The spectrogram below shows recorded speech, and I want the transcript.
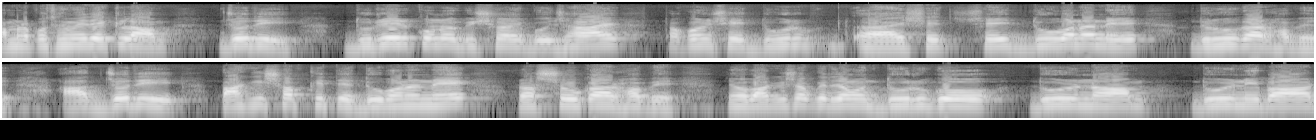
আমরা প্রথমে দেখলাম, যদি দূরের কোনো বিষয় বোঝায়, তখন সেই দূর সেই দু বানানে দুর্গার হবে। আর যদি বাকি সব ক্ষেত্রে দু বানানে রস্যকার হবে, যেমন বাকি সব ক্ষেত্রে যেমন দুর্গ, দুর্নাম, দুর্নিবার,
